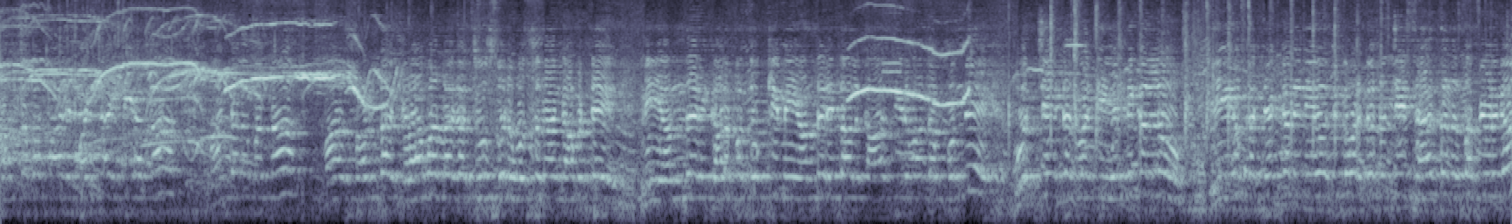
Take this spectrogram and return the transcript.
సంగమమ్మాలి పంచాయతీ అన్నా మండలం అన్నా మా సొంత గ్రామాల్లాగా చూసుకొని వస్తున్నాం కాబట్టి మీ అందరి కడప తొక్కి మీ అందరి తాలూకు ఆశీర్వాదం పొంది వచ్చేటటువంటి ఎన్నికల్లో ఈ యొక్క టెక్కలి నియోజకవర్గం నుంచి శాసనసభ్యుడిగా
